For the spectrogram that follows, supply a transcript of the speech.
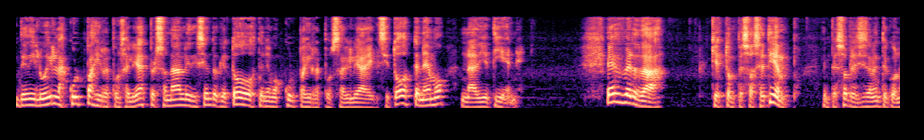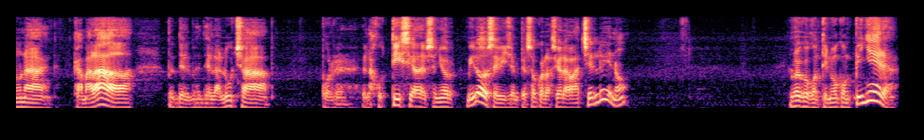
de diluir las culpas y responsabilidades personales diciendo que todos tenemos culpas y responsabilidades, y si todos tenemos, nadie tiene. Es verdad que esto empezó hace tiempo, empezó precisamente con una camarada de, de la lucha por eh, la justicia del señor Mirosevich. Empezó con la señora Bachelet, ¿no? Luego continuó con Piñera.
